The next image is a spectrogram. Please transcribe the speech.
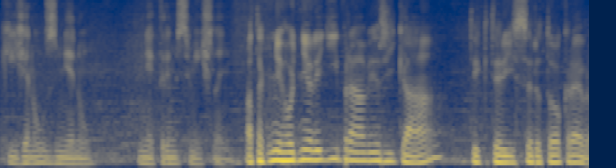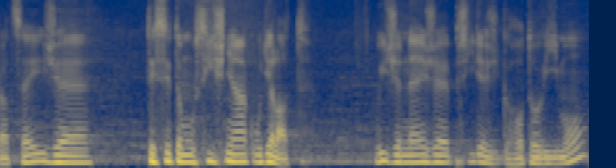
kýženou změnu v některým smýšlení. A tak mě hodně lidí právě říká, ty, který se do toho kraje vracejí, že ty si to musíš nějak udělat. Víš, že ne, že přijdeš k hotovému,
